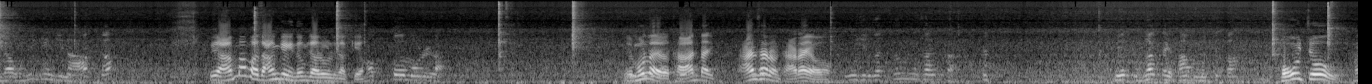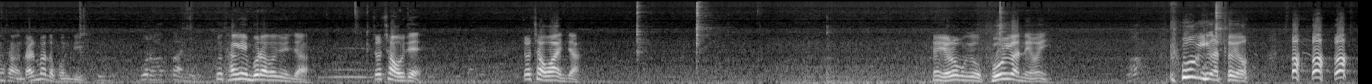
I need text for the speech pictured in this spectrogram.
이라고 해준지 나왔다? 그 안만 봐도 안경이 너무 잘 어울리는 할게요. 법도 몰라. 예, 몰라요. 다 안다. 안 사람은 다 알아요. 우진 같은 우산가. 내 우산가에 밥을 먹을까? 보고 있죠. 항상 날마다 본디. 뭐라 할거 아니? 그 당연히 뭐라 그러죠, 이제. 쫓아오제. 쫓아와, 이제. 형, 여러분, 이거 부엉이 같네요. 이. 어? 부엉이 같아요.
